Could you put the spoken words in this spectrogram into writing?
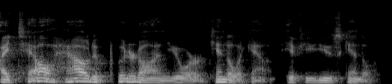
I tell how to put it on your Kindle account if you use Kindle.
